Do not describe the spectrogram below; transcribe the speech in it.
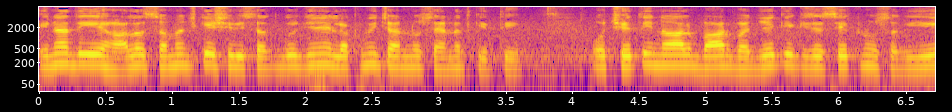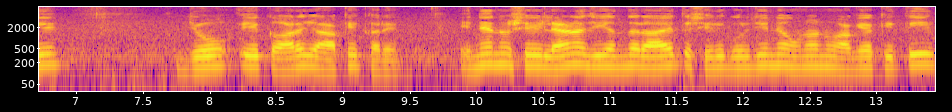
ਇਹਨਾਂ ਦੀ ਇਹ ਹਾਲਤ ਸਮਝ ਕੇ ਸ੍ਰੀ ਸਤਗੁਰੂ ਜੀ ਨੇ ਲਖਮੀ ਚੰਦ ਨੂੰ ਸਹਿਨਤ ਕੀਤੀ। ਉਹ ਛੇਤੀ ਨਾਲ ਬਾਹਰ ਭੱਜੇ ਕਿ ਕਿਸੇ ਸਿੱਖ ਨੂੰ ਸਦੀਏ ਜੋ ਇਹ ਕਾਰਜ ਆ ਕੇ ਕਰੇ। ਇਹਨਾਂ ਨੂੰ ਸ੍ਰੀ ਲੈਣਾ ਜੀ ਅੰਦਰ ਆਏ ਤੇ ਸ੍ਰੀ ਗੁਰੂ ਜੀ ਨੇ ਉਹਨਾਂ ਨੂੰ ਆਗਿਆ ਕੀਤੀ।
